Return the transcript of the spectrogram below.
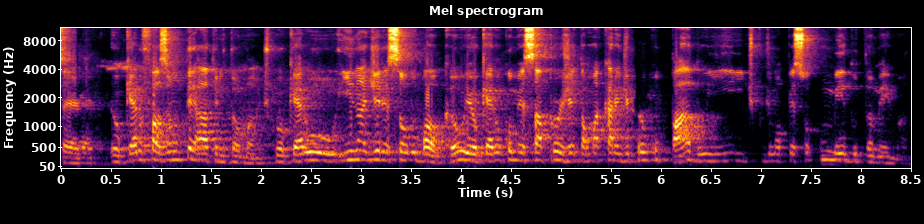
Certo. Eu quero fazer um teatro, então, mano. Tipo, eu quero ir na direção do balcão e eu quero começar a projetar uma cara de preocupado e, tipo, de uma pessoa com medo também, mano.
